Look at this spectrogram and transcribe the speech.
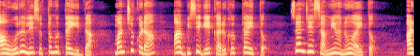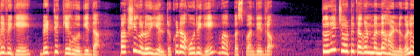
ಆ ಊರಲ್ಲಿ ಸುತ್ತಮುತ್ತ ಇದ್ದ ಮಂಚು ಕೂಡ ಆ ಬಿಸಿಗೆ ಕರಗೋಗ್ತಾ ಇತ್ತು. ಸಂಜೆ ಸಮಯನೂ ಆಯ್ತು. ಅಡವಿಗೆ ಬೆಟ್ಟಕ್ಕೆ ಹೋಗಿದ್ದ ಪಕ್ಷಿಗಳು ಎಲ್ಲರೂ ಕೂಡ ಊರಿಗೆ ವಾಪಸ್ ಬಂದಿದ್ರು. ತುನಿ ಚೋಟು ತಗೊಂಡ್ ಬಂದ ಹಣ್ಣುಗಳು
